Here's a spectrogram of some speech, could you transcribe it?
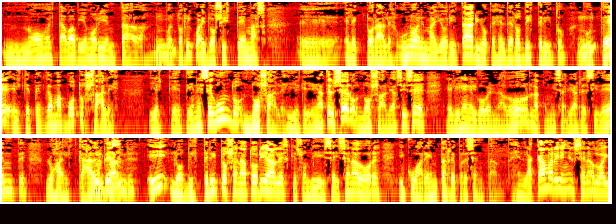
no estaba bien orientada. En Puerto Rico hay dos sistemas eh, electorales. Uno el mayoritario, que es el de los distritos, que usted, el que tenga más votos, sale. Y el que tiene segundo no sale. Y el que llega a tercero no sale. Así se eligen el gobernador, la comisaría residente, los alcaldes, y los distritos senatoriales, que son 16 senadores y 40 representantes. En la Cámara y en el Senado hay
